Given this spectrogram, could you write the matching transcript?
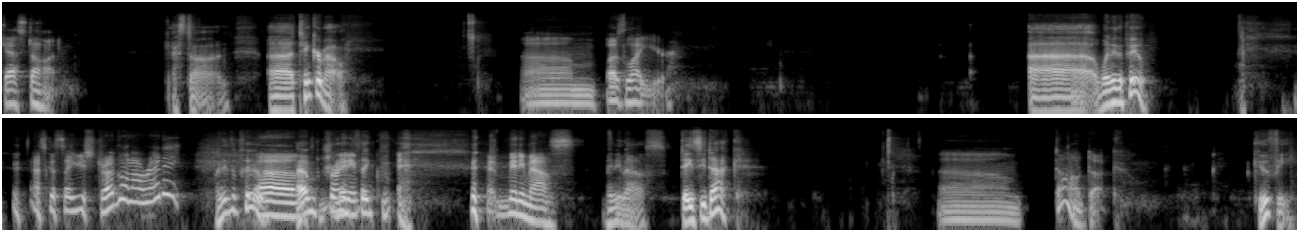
Gaston. Gaston, uh, Tinkerbell, Um, Buzz Lightyear. Uh, Winnie the Pooh. I was gonna say you're struggling already. Winnie the Pooh. Um, I'm trying Minnie- to think. Minnie Mouse. Minnie Mouse, Daisy Duck, Um, Donald Duck. Goofy,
